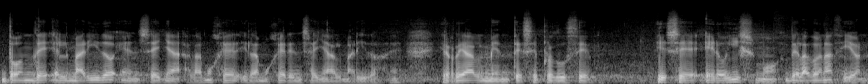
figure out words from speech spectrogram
donde el marido enseña a la mujer y la mujer enseña al marido. ¿eh? Y realmente se produce ese heroísmo de la donación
